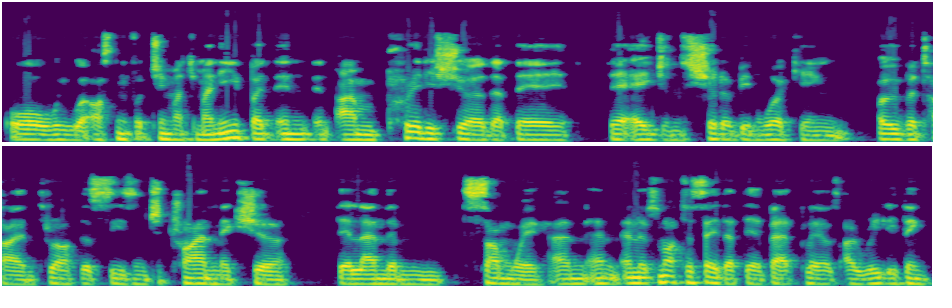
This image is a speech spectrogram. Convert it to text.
or we were asking for too much money. But in, in, I'm pretty sure that they, their agents should have been working overtime throughout the season to try and make sure they land them somewhere. And, and, and it's not to say that they're bad players. I really think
